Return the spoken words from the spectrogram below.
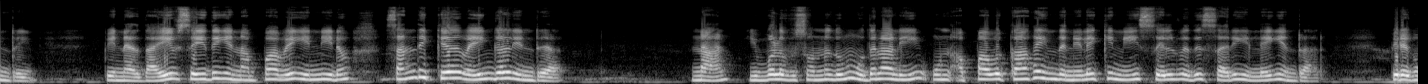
என்றேன். பின்னர் தயவு செய்து என் அப்பாவை என்னிடம் சந்திக்க வைங்கள் என்றார். நான் இவ்வளவு சொன்னதும் முதலாளி உன் அப்பாவுக்காக இந்த நிலைக்கு நீ செல்வது சரியில்லை என்றார். பிறகு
